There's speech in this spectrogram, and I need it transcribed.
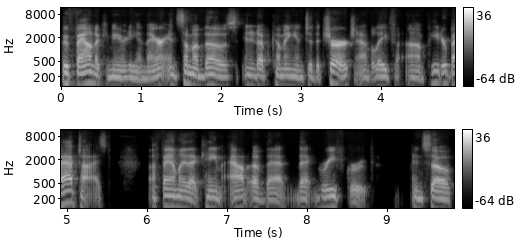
who found a community in there, and some of those ended up coming into the church. And I believe um, Peter baptized a family that came out of that that grief group, and so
